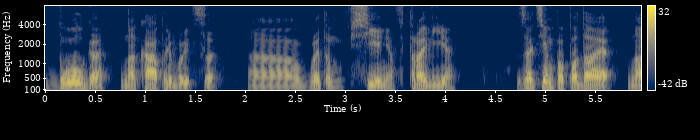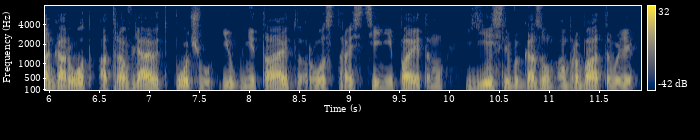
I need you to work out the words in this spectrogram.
долго накапливаются э, в этом в сене, в траве, Затем, попадая на огород, отравляют почву и угнетают рост растений. Поэтому, если вы газон обрабатывали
